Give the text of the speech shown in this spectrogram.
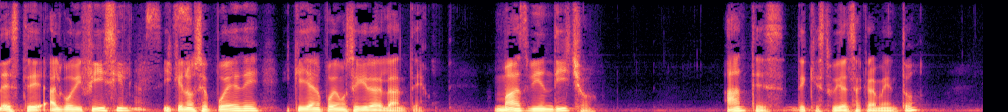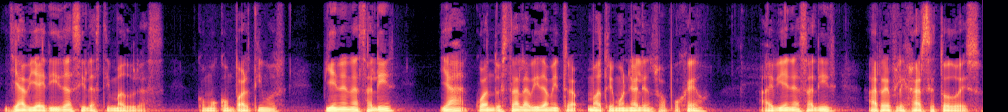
este, algo difícil Así y que es. no se puede y que ya no podemos seguir adelante. Más bien dicho, antes de que estuviera el sacramento, ya había heridas y lastimaduras, como compartimos. Vienen a salir ya cuando está la vida matrimonial en su apogeo. Ahí viene a salir a reflejarse todo eso.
